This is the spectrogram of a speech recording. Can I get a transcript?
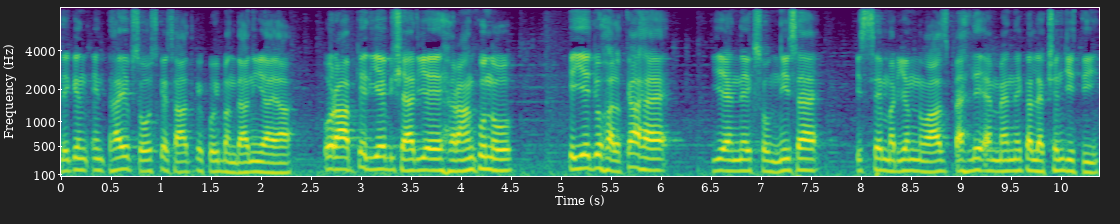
लेकिन इंतहाई अफसोस के साथ कि कोई बंदा नहीं आया। और आपके लिए भी शायद ये हैरान कन हो कि ये जो हल्का है, ये एन एक सौ उन्नीस है। इससे मरियम नवाज़ पहले एम एन ए का इलेक्शन जीती।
